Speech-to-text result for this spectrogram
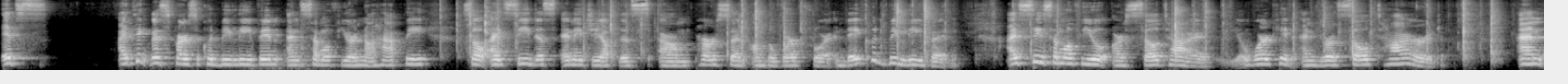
it's, I think this person could be leaving and some of you are not happy. So I see this energy of this um, person on the work floor and they could be leaving. I see some of you are so tired. You're working and you're so tired. And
